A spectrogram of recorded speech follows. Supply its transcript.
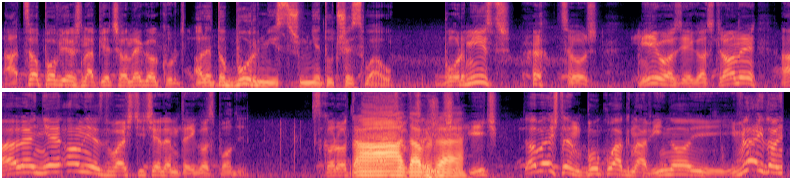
A co powiesz na pieczonego kurcz... Ale to burmistrz mnie tu przysłał. Burmistrz? Cóż, miło z jego strony, ale nie on jest właścicielem tej gospody. Skoro ten A, bardzo chce dobrze. im się pić, to weź ten bukłak na wino i, i wlej do niego.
